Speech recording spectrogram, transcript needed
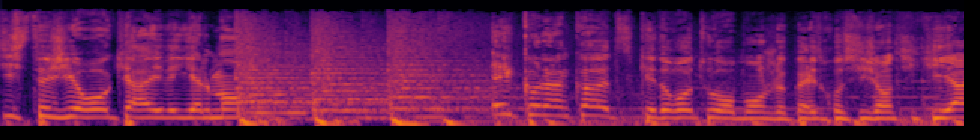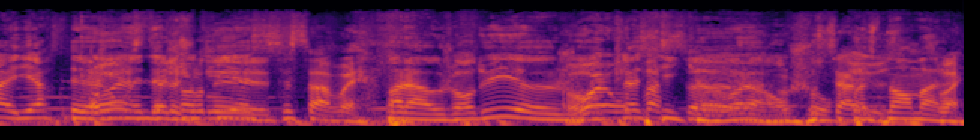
Baptiste Giraud qui arrive également. Colin Cotes qui est de retour. Bon, je vais pas être aussi gentil qu'hier. Hier, c'était la Ouais, journée de la journée, gentillesse. c'est ça, ouais. Voilà, aujourd'hui, euh, journée Ouais, on classique. passe, euh, voilà, on, choses passe normal. Ouais,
